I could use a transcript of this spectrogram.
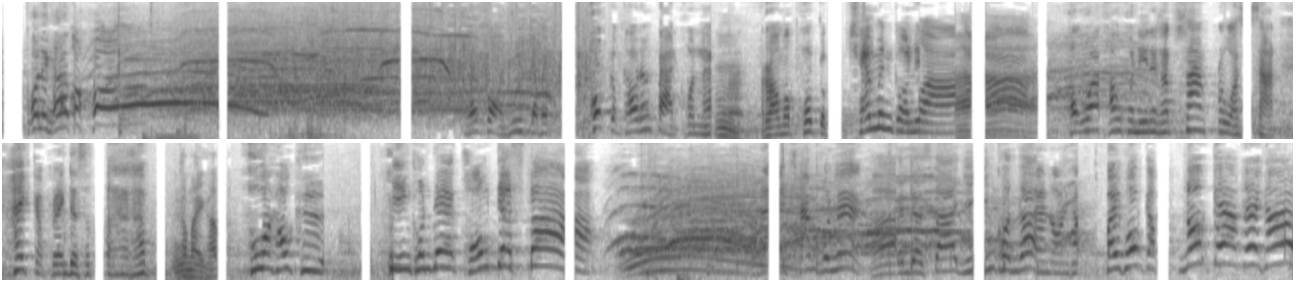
8 คนเลยครับแล้ว ก่อนที่จะไปพบกับเขาทั้ง 8 คนนะฮะเรามาพบกับแชมป์มันก่อนดีกว่าเพราะว่าเขาคนนี้นะครับสร้างประวัติศาสตร์ให้กับแรงเดอะสตาร์ครับทำไมครับ เพราะว่าเขาคือผู้หญิงคนแรกของเดอะสตาร์และแชมป์คนแรก เป็นเดอะสตาร์หญิงคนแรกแน่นอนครับ ไปพบกับน้องแก้มเลยครับ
